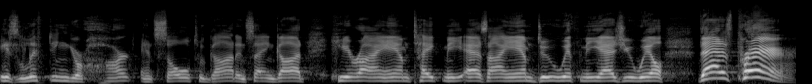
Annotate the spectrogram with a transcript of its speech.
is lifting your heart and soul to God and saying, God, here I am, take me as I am, do with me as you will. That is prayer.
